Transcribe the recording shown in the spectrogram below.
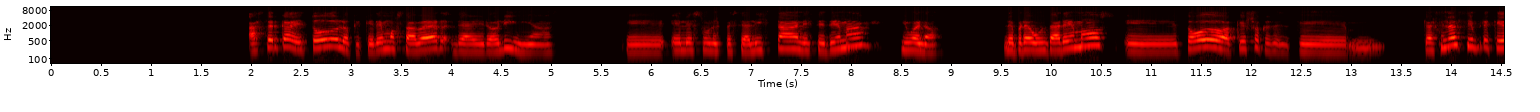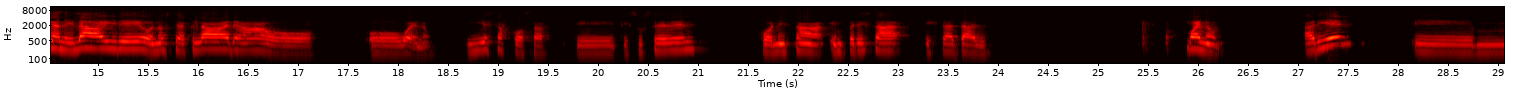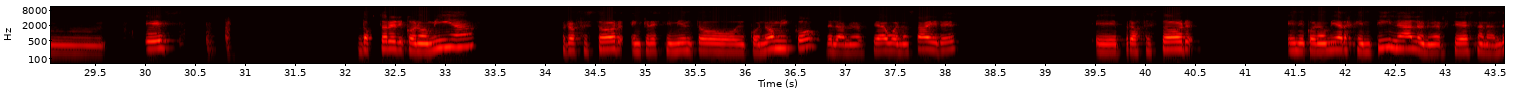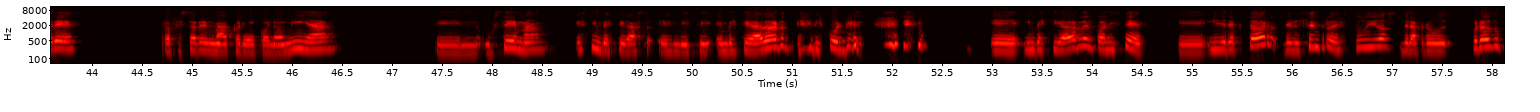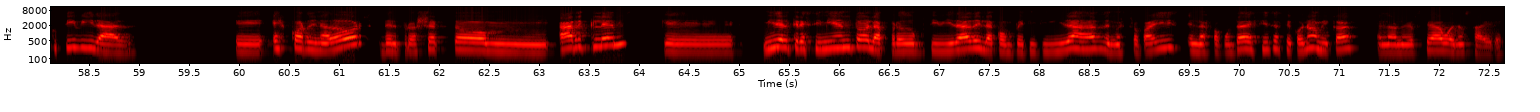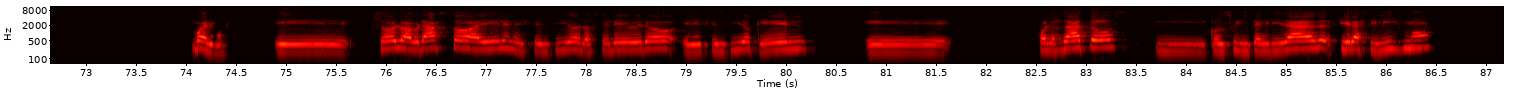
acerca de todo lo que queremos saber de aerolíneas. Eh, él es un especialista en este tema y bueno, le preguntaremos eh, todo aquello que, al final siempre queda en el aire o no se aclara o, bueno, y esas cosas que, que suceden con esa empresa estatal. Bueno, Ariel em, es doctor en economía, profesor en crecimiento económico de la Universidad de Buenos Aires, eh, profesor en economía argentina en la Universidad de San Andrés, profesor en macroeconomía en UCEMA, es investigador, disculpen, eh, investigador del CONICET eh, y director del Centro de Estudios de la Productividad. Es coordinador del proyecto um, que mide el crecimiento, la productividad y la competitividad de nuestro país en la Facultad de Ciencias Económicas en la Universidad de Buenos Aires. Bueno, yo lo abrazo a él en el sentido, lo celebro, en el sentido que él, eh, con los datos y con su integridad, fiel a sí mismo,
